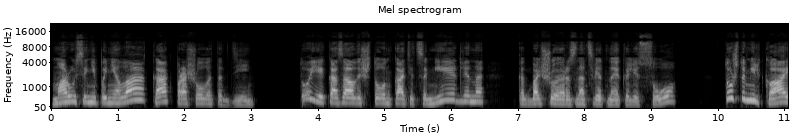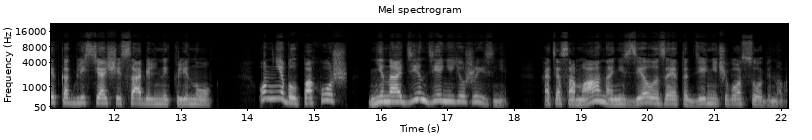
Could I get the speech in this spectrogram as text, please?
Маруся не поняла, как прошел этот день. То ей казалось, что он катится медленно, как большое разноцветное колесо, то, что мелькает, как блестящий сабельный клинок. Он не был похож ни на один день ее жизни, хотя сама она не сделала за этот день ничего особенного.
